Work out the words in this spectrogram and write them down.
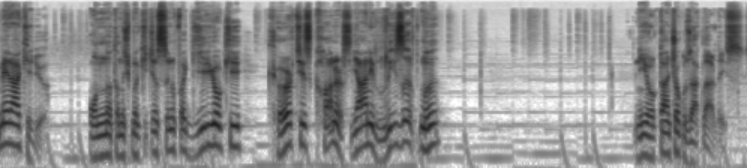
merak ediyor. Onunla tanışmak için sınıfa giriyor ki Curtis Connors yani Lizard mı? New York'tan çok uzaklardayız.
